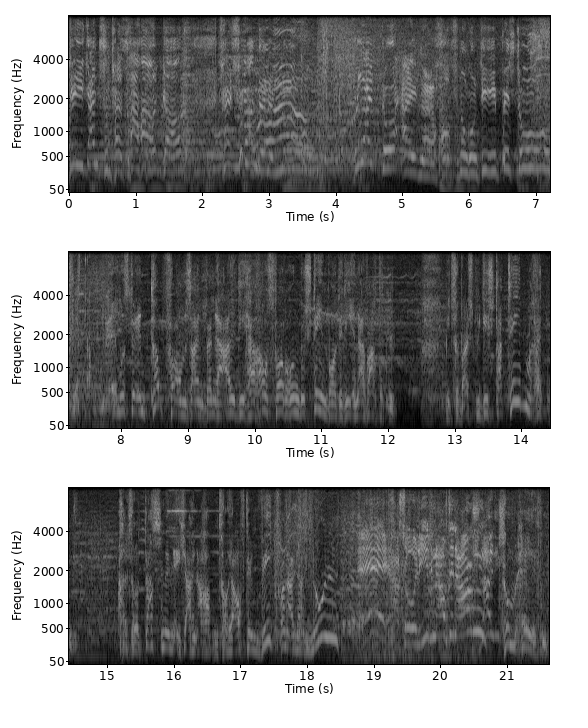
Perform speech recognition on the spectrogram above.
Die ganzen Versager verschwanden im Nu nur eine Hoffnung und die bist du. Er musste in Topform sein, wenn er all die Herausforderungen bestehen wollte, die ihn erwarteten. Wie zum Beispiel die Stadt Theben retten. Also das nenne ich ein Abenteuer auf dem Weg von einer Null... Hey, hast du Oliven auf den Augen? ...zum Helden.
